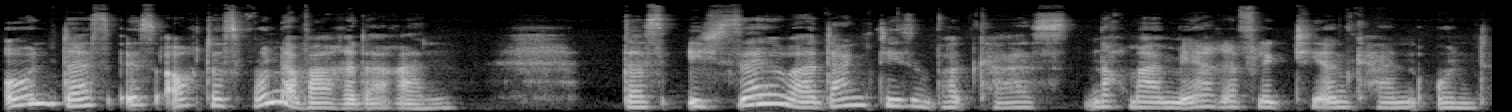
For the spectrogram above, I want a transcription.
Und das ist auch das Wunderbare daran dass ich selber dank diesem Podcast nochmal mehr reflektieren kann und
